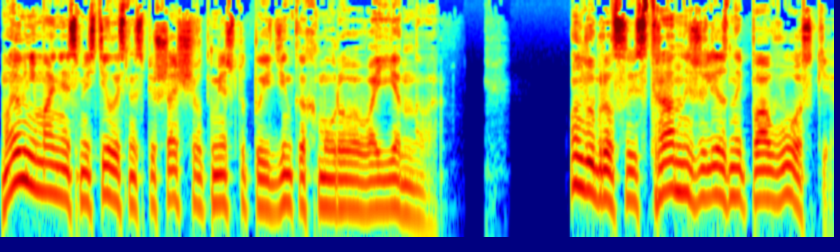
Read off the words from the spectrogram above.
Мое внимание сместилось на спешащего к месту поединка хмурого военного. Он выбрался из странной железной повозки.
